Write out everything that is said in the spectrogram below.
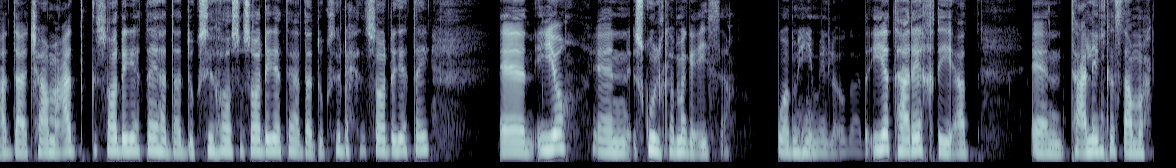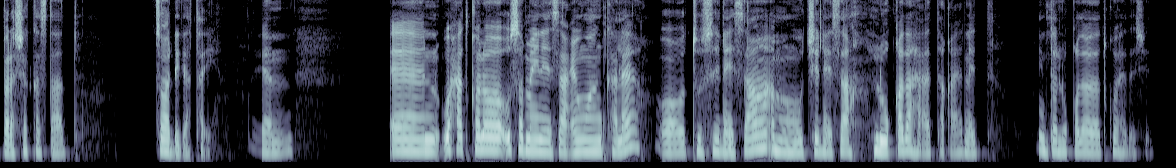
Haddaad jaamacad soo dhigatay haddaad dugsi hoose soo dhigatay haddaad dugsi dhexe soo dhigatay iyo iskuulka magaciisa. Waa muhiim in la ogaado. Iyo taariikhdii aad tacliin kasta ama waxbarasho kasta aad soo dhigatay. Waxaad kaloo u sameynaysaa cinwaan kale oo tusinaysaa ama muujinaysaa luuqadaha aad taqaanid. Inta luuqadood aad ku hadashid.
